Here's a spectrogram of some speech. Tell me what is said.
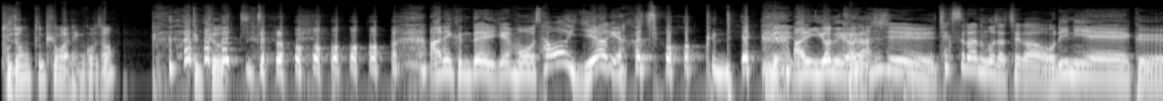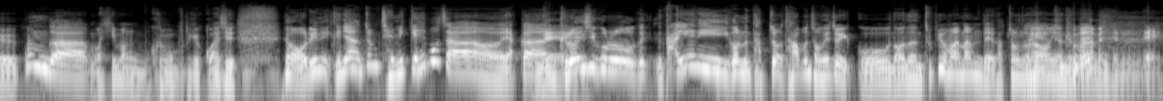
부정 투표가 된 거죠. 득표 진짜로. 아니, 근데 이게 뭐 상황 이해하긴 하죠. 근데, 네, 아니, 이거는 그- 사실 첵스라는 것 자체가 어린이의 그 꿈과 뭐 희망 뭐 그런 거 모르겠고, 사실 어린이, 그냥 좀 재밌게 해보자. 약간 네. 그런 식으로, 그- 당연히 이거는 답정, 답은 정해져 있고, 너는 투표만 하면 돼. 답정너 네, 상황이었는데, 투표만 하면 되는데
